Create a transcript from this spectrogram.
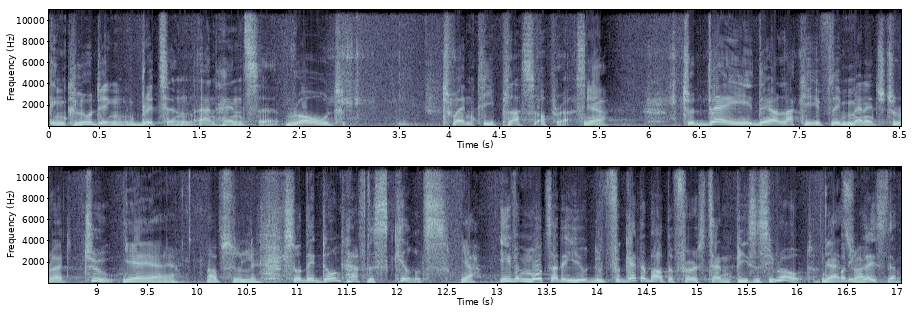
including Britten and Henze, wrote 20 plus operas. Yeah. Today, they are lucky if they manage to write two. Yeah, yeah, yeah. Absolutely. So they don't have the skills. Yeah. Even Mozart, you forget about the first 10 pieces he wrote. That's Nobody right. plays them.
